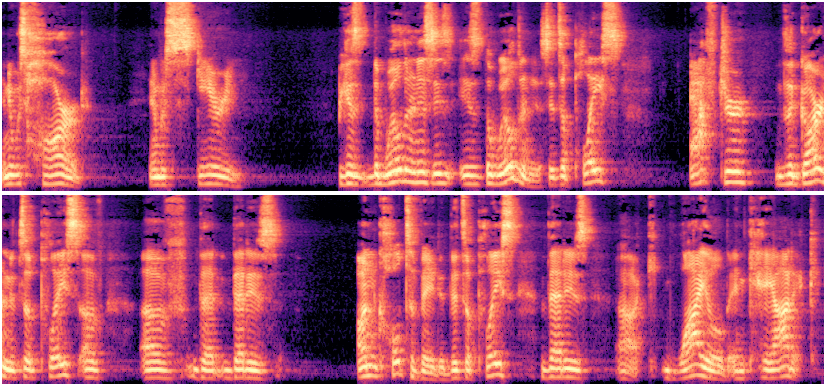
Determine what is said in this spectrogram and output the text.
And it was hard and it was scary because the wilderness is, is the wilderness. It's a place after the garden. It's a place of, of that, that is uncultivated. It's a place that is uh, wild and chaotic.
